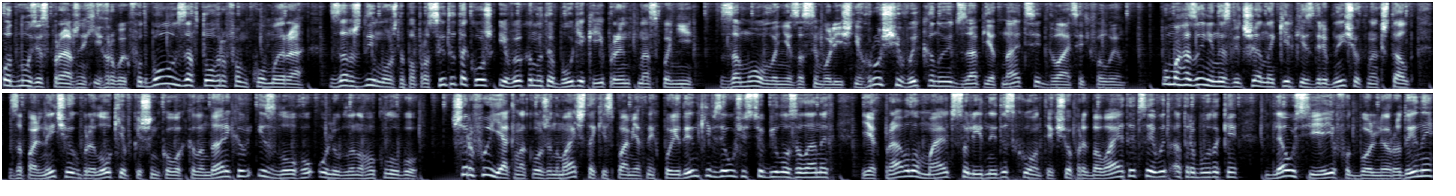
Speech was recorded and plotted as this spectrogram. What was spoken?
одну зі справжніх ігрових футболок з автографом Комира. Завжди можна попросити також і виконати будь-який принт на спині. Замовлення за символічні гроші виконують за 15-20 хвилин. У магазині незліченна кількість дрібничок на кшталт запальничок, брелоків, кишенькових календариків і злого улюбленого клубу. Шерфи як на кожен матч, так і з пам'ятних поєдинків за участю біло-зелених, як правило, мають солідний дисконт, якщо придбаваєте цей вид атрибутики для усієї футбольної родини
